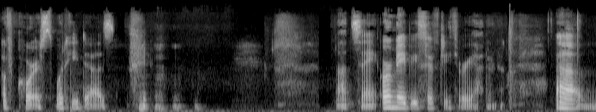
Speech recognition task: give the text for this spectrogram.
of course what he does. Not saying or maybe 53 i don't know. Um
